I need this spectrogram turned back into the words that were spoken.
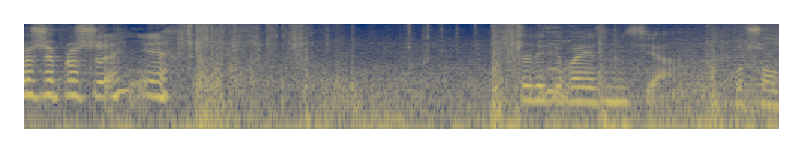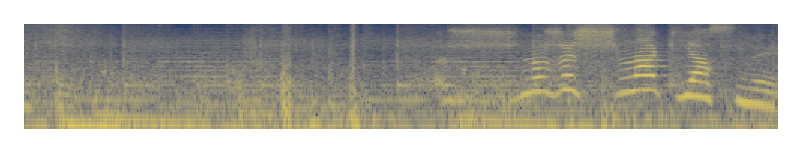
Proszę, proszę, nie. Wtedy chyba jest misja od początku. Ż- No, że szlak jasny.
